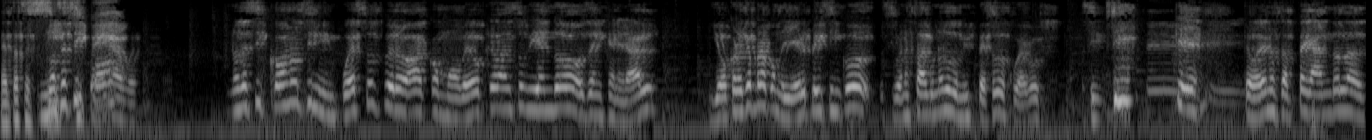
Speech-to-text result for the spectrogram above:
Entonces, sí, No sé si sí pega, güey. No sé si con o sin impuestos, pero ah, como veo que van subiendo, o sea, en general, yo creo que para cuando llegue el Play 5, si van a estar algunos de dos mil pesos de juegos. Sí, sí, que te vayan a estar pegando las...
